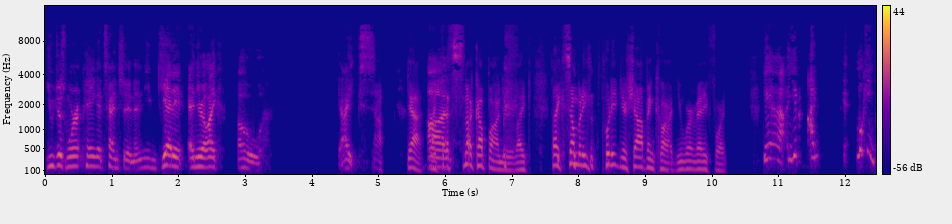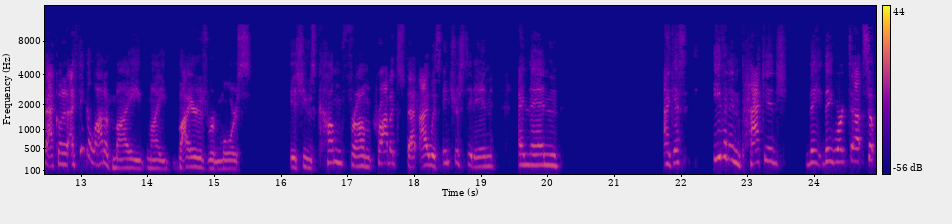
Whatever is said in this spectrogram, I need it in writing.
you just weren't paying attention and you get it and you're like, oh, yikes. Yeah, like Uh, that snuck up on you, like like somebody put it in your shopping cart and you weren't ready for it. Yeah, you know, I looking back on it, I think a lot of my my buyer's remorse issues come from products that I was interested in, and then I guess even in package they they worked out. So,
